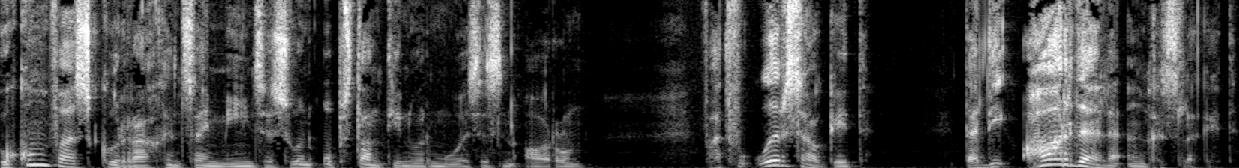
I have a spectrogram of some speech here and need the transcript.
Hoekom was Korag en sy mense so in opstand teenoor Moses en Aaron? Wat veroorsaak het dat die aarde hulle ingesluk het?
